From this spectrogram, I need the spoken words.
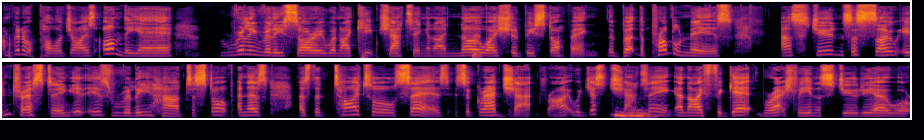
I'm going to apologize on the air. Really, really sorry when I keep chatting, and I know I should be stopping. But the problem is, our students are so interesting it is really hard to stop and as as the title says it's a grad chat right? We're just mm-hmm. chatting and i forget we're actually in a studio or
